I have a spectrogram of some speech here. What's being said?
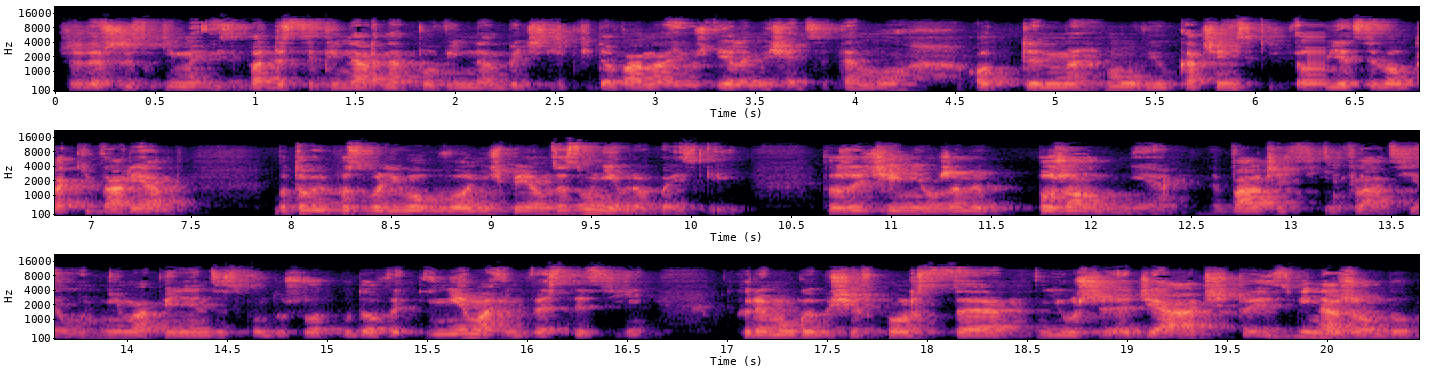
Przede wszystkim Izba Dyscyplinarna powinna być zlikwidowana już wiele miesięcy temu. O tym mówił Kaczyński i obiecywał taki wariant, bo to by pozwoliło uwolnić pieniądze z Unii Europejskiej. To, że dzisiaj nie możemy porządnie walczyć z inflacją, nie ma pieniędzy z Funduszu Odbudowy i nie ma inwestycji, które mogłyby się w Polsce już dziać, to jest wina rządu,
